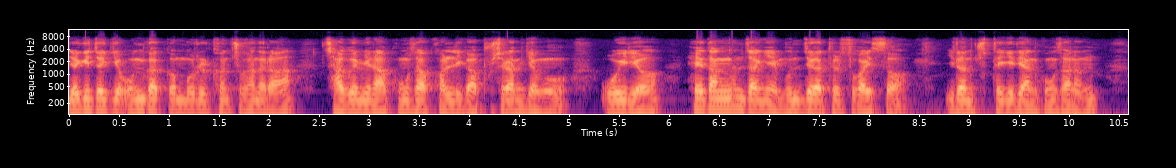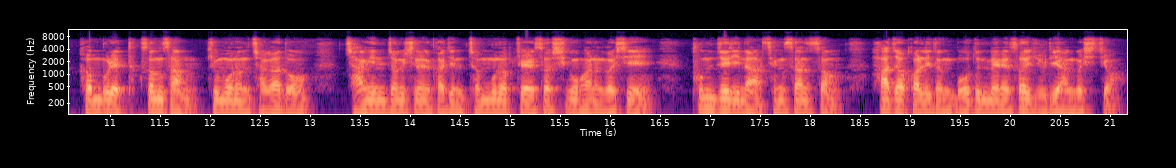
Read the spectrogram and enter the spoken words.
여기저기 온갖 건물을 건축하느라 자금이나 공사 관리가 부실한 경우 오히려 해당 현장에 문제가 될 수가 있어 이런 주택에 대한 공사는 건물의 특성상 규모는 작아도 장인 정신을 가진 전문업체에서 시공하는 것이 품질이나 생산성, 하자관리 등 모든 면에서 유리한 것이죠.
